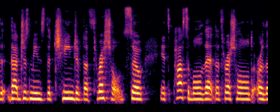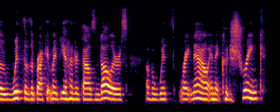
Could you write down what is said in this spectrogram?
th- that just means the change of the threshold. So it's possible that the threshold or the width of the bracket might be $100,000 of a width right now, and it could shrink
